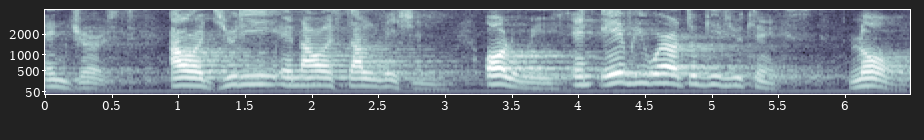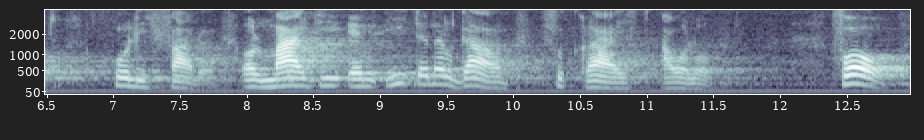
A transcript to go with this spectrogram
and just, our duty and our salvation, always and everywhere to give you thanks, Lord, Holy Father, Almighty and eternal God, through Christ our Lord. For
